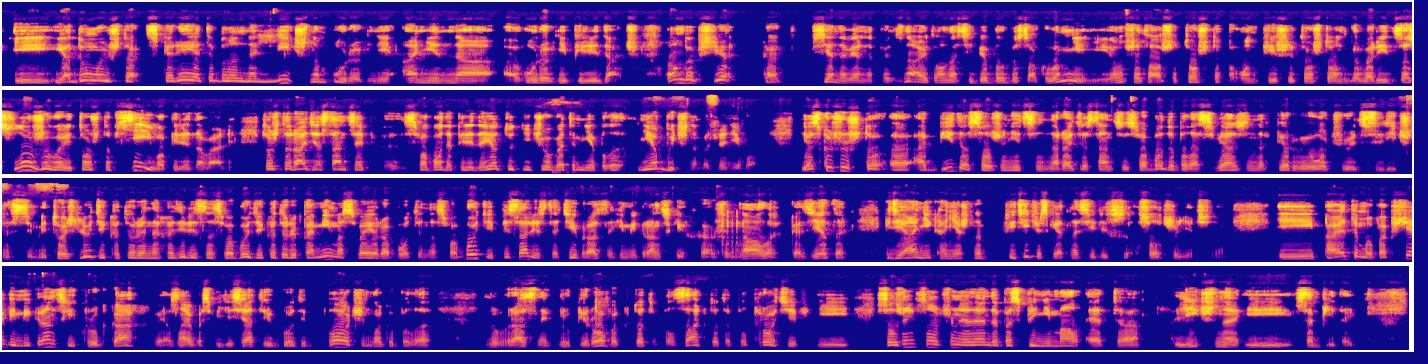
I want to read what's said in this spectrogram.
и я думаю, что скорее это было на личном уровне, а не на а, уровне передач. Он вообще как все, наверное, знают, он о себе был высокого мнения. И он считал, что то, что он пишет, то, что он говорит, заслуживает то, что все его передавали. То, что радиостанция э, «Свобода» передает, тут ничего в этом не было необычного для него. Я скажу, что э, обида Солженицына на радиостанции «Свобода» была связана в первую очередь с личностями. То есть люди, которые находились на свободе, которые помимо своей работы на свободе писали статьи в разных иммигрантских э, журналах, газетах, где они, конечно, критически относились к Солженицыну. И поэтому вообще в иммигрантских кругах, я знаю, в 80-е годы очень много было ну, разных группировок. Кто-то был за, кто-то был против. И Солженицын очень, наверное, воспринимал это лично и с обидой.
